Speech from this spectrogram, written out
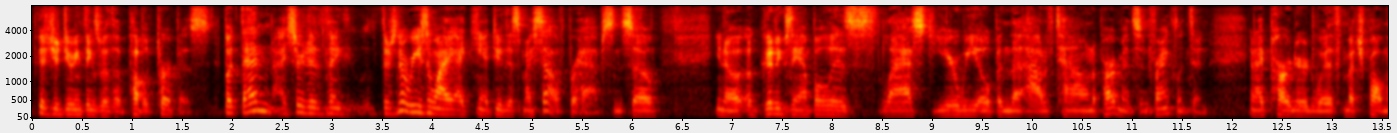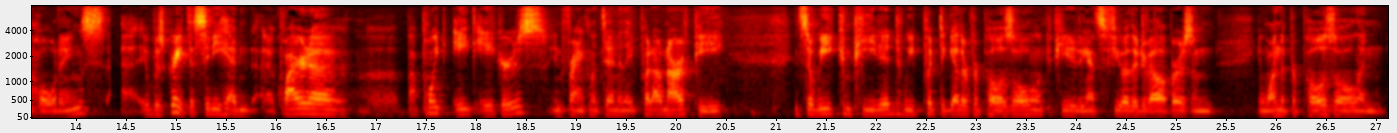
because you're doing things with a public purpose. But then I started to think there's no reason why I can't do this myself, perhaps. And so you know, a good example is last year we opened the out of town apartments in Franklinton, and I partnered with Metropolitan Holdings. Uh, it was great. The city had acquired a, uh, about 0.8 acres in Franklinton, and they put out an RFP. And so we competed. We put together a proposal and competed against a few other developers, and, and won the proposal. And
